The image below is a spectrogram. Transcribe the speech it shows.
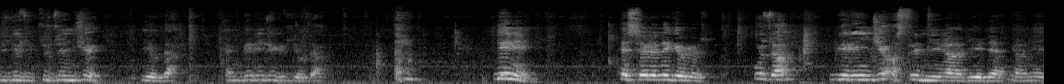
yüz- yüzüncü yılda. Yani birinci yüzyılda. Deniz eserlerini görüyoruz. Bu zat birinci asr miladiyede yani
